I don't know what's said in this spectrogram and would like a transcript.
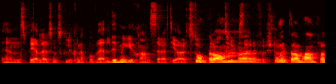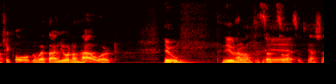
en, spelare som skulle kunna få väldigt mycket chanser att göra ett stort avtryck. Tog inte de han från Chicago, vad heter han, Jordan Howard? Jo, det gjorde han de. har inte sett så vass ut kanske.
